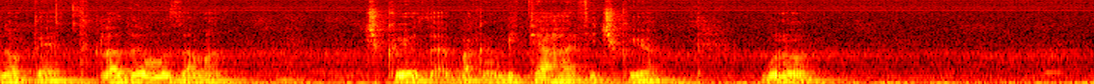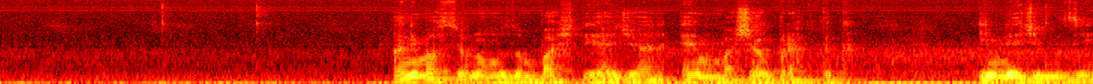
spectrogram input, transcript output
noktaya tıkladığımız zaman çıkıyor zaten. Bakın bir T harfi çıkıyor. Bunu animasyonumuzun başlayacağı en başa bıraktık. İmlecimizi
